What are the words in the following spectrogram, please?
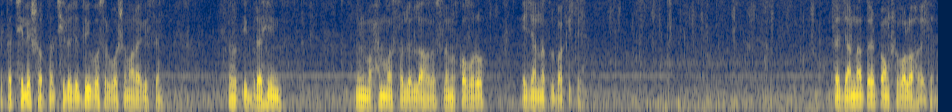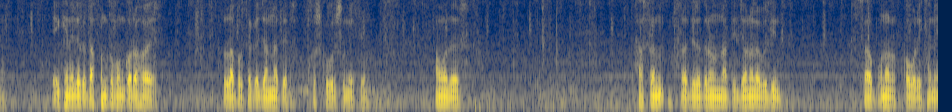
একটা ছেলে সন্তান ছিল যে দুই বছর বয়সে মারা গেছেন। হজরত ইব্রাহিম মিন মোহাম্মদ সাল্লাহ সাল্লামের কবরও এই জান্নাতুল বাকিতে। জান্নাতের একটা অংশ বলা হয় এখানে। এখানে যাকে দাফন কাফন করা হয় আল্লাহ পাক তাকে জান্নাতের খোঁজখবর শুনেছেন আমাদের হাসান রাজিল্লাহ নাতি জনাল আবেদিন সাহেব, ওনার কবর এখানে।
